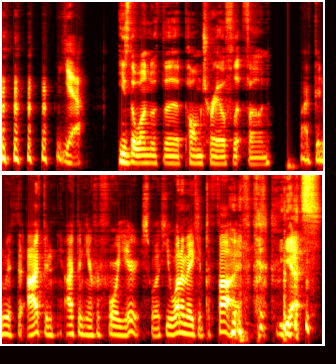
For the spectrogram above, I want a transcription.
yeah. He's the one with the Palm Treo flip phone. I've been with the, I've been I've been here for 4 years. Well, if you want to make it to 5. yes.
